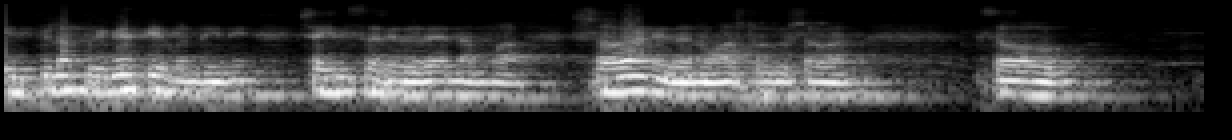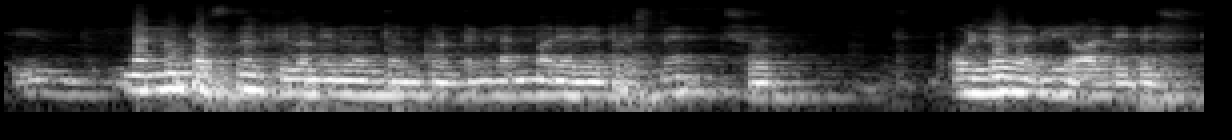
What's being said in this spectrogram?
ಐದು ಫಿಲಮ್ ಪ್ರೀಮಿಯರ್ಗೆ ಬಂದಿದ್ದೀನಿ ಶೈನ್ ಸರ್ ಇದ್ದಾರೆ ನಮ್ಮ ಶ್ರವಣ್ ಇದ್ದಾನೆ ಮಾಸ್ಟರ್ಗು ಶ್ರವಣ್. ಸೊ ನನಗೂ ಪರ್ಸನಲ್ ಫಿಲಮ್ ಇದು ಅಂತ ಅನ್ಕೊಂತೀನಿ. ನನ್ನ ಮರ್ಯಾದೆ ಪ್ರಶ್ನೆ. ಸೊ ಒಳ್ಳೇದಾಗ್ಲಿ all the best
